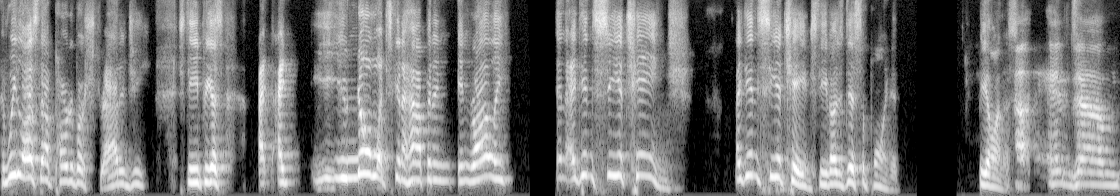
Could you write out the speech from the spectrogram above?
Have we lost that part of our strategy, Steve? Because I, I you know what's going to happen in, in Raleigh, and I didn't see a change. I didn't see a change, Steve. I was disappointed. Be honest. Uh, and um,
